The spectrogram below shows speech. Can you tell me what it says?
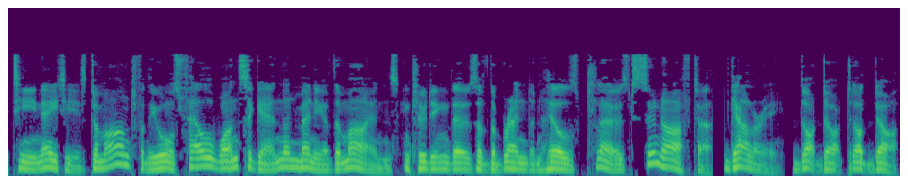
1880s demand for the ores fell once again and many of the mines, including those of the Brendon Hills, closed soon after. Gallery. Dot dot dot dot.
